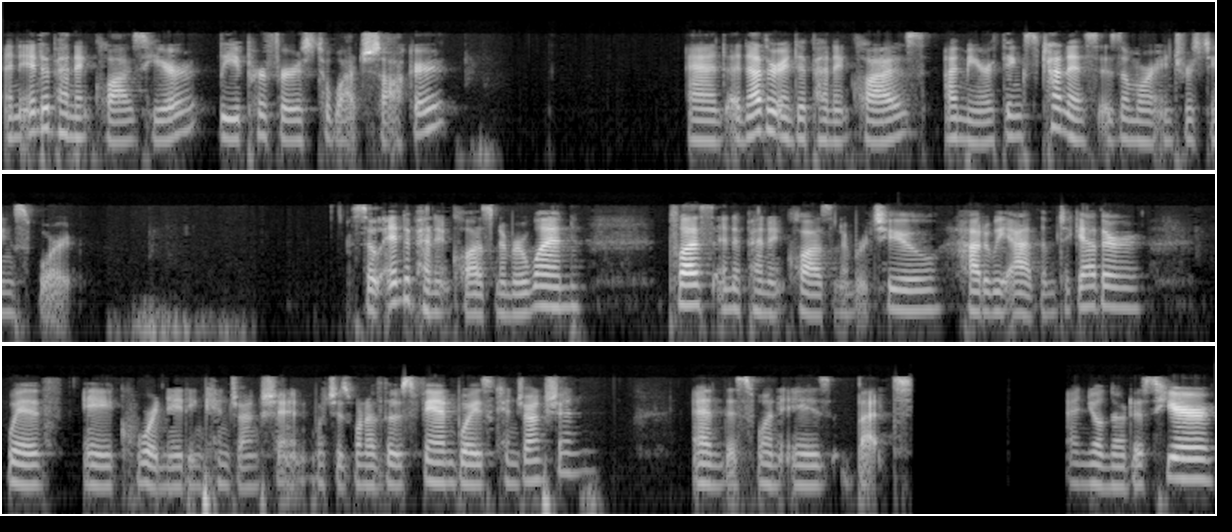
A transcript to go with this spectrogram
an independent clause here, Lee prefers to watch soccer. And another independent clause, Amir thinks tennis is a more interesting sport. So independent clause number one plus independent clause number two, how do we add them together? With a coordinating conjunction, which is one of those fanboys conjunction, and this one is but. And you'll notice here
